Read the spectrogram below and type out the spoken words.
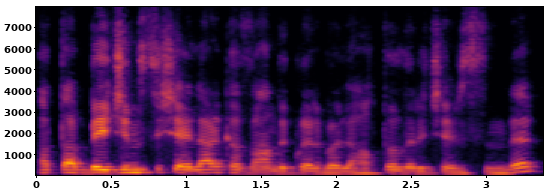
hatta becimsi şeyler kazandıkları böyle haftalar içerisinde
